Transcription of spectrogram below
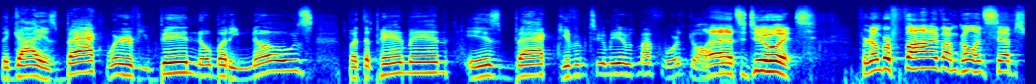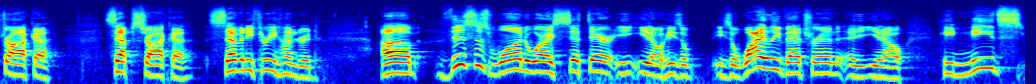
The guy is back. Where have you been? Nobody knows. But the Pan Man is back. Give him to me with my fourth golf. Let's do it. For number five, I'm going Sepp Straka. Sepp Straka, 7,300. Um, this is one where I sit there. he- You know, he's a he's a wily veteran. uh, You know, he needs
